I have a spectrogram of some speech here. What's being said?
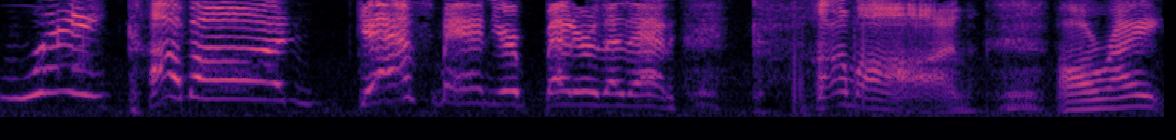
rank. Come on, gas man, you're better than that. Come on. All right?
